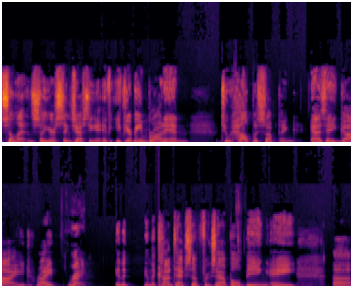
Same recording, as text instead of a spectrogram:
so let so you're suggesting if if you're being brought in to help with something as a guide, right? Right. In the in the context of, for example, being a uh,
